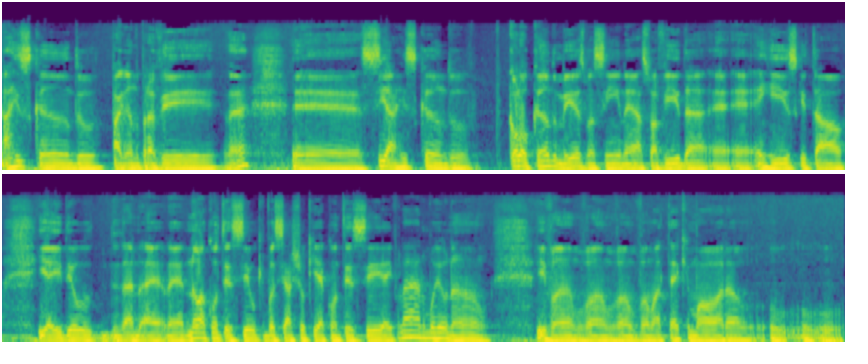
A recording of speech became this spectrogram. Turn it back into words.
Arriscando, pagando para ver, né? É, se arriscando colocando mesmo assim, né, a sua vida é, é, em risco e tal. E aí deu, é, é, não aconteceu o que você achou que ia acontecer, aí falou, ah, não morreu não. E vamos, vamos, vamos, vamos, até que uma hora o, o,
